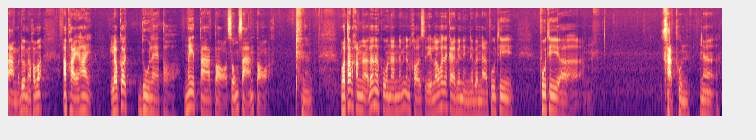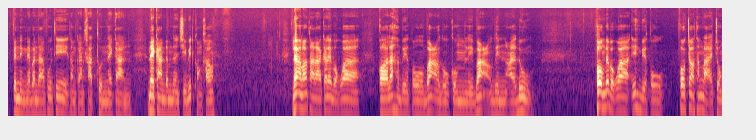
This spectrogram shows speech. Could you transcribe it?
ตามมาด้วยหมายความว่าอภัยให้แล้วก็ดูแลต่อเมตตาต่อสงสารต่อวะตัรฮัมนะและนะกูนันนะมินันคอสรีเราก็จะกลายเป็นหนึ่งในบรรดาผู้ที่ผู้ที่ ขาดทุนนะเป็นหนึ่งในบรรดาผู้ที่ทำการขาดทุนในการในการดำเนินชีวิตของเขา และอัลลอฮฺตาลาก็ได้บอกว่ากอละฮ์บิตูบะอดุกุมลิบะอดินอาดูพระองค์ได้บอกว่าอิฮบิตูพวกเจ้าทั้งหลายจง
